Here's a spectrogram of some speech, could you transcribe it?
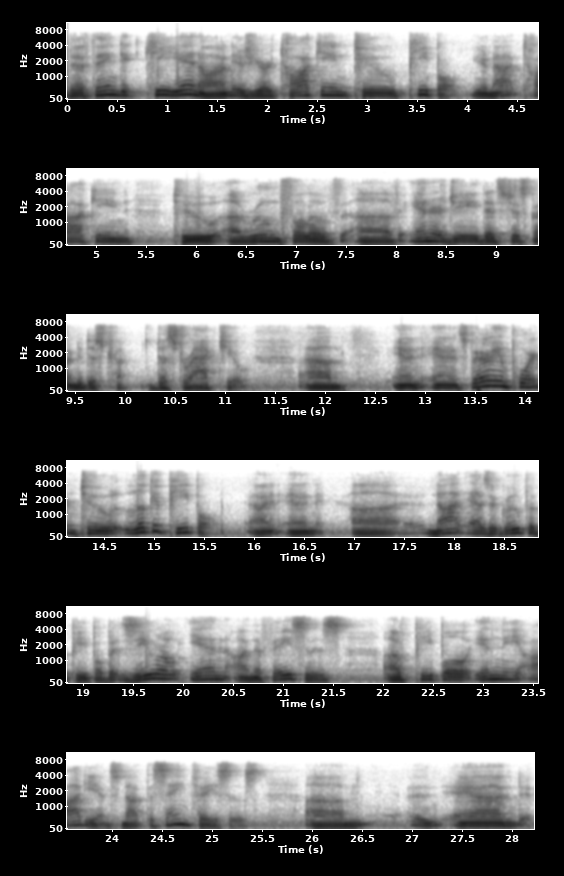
the thing to key in on is you're talking to people. You're not talking to a room full of, of energy that's just going to distra- distract you. Um, and, and it's very important to look at people and, and uh, not as a group of people, but zero in on the faces of people in the audience, not the same faces. Um, and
